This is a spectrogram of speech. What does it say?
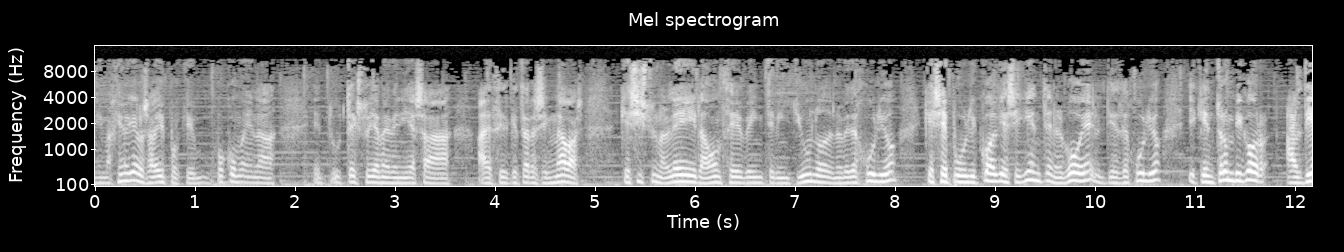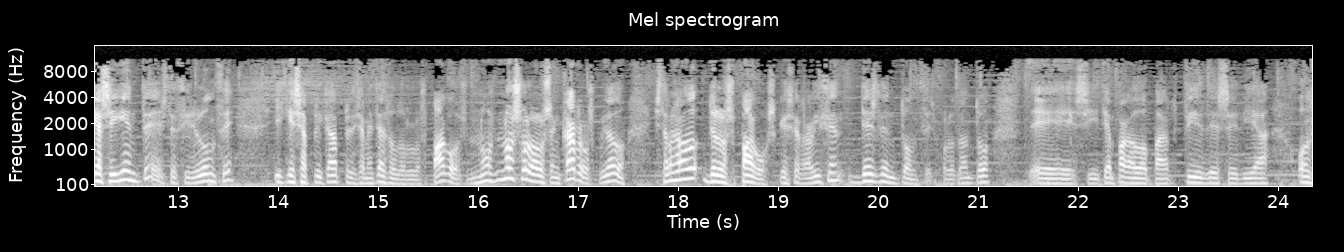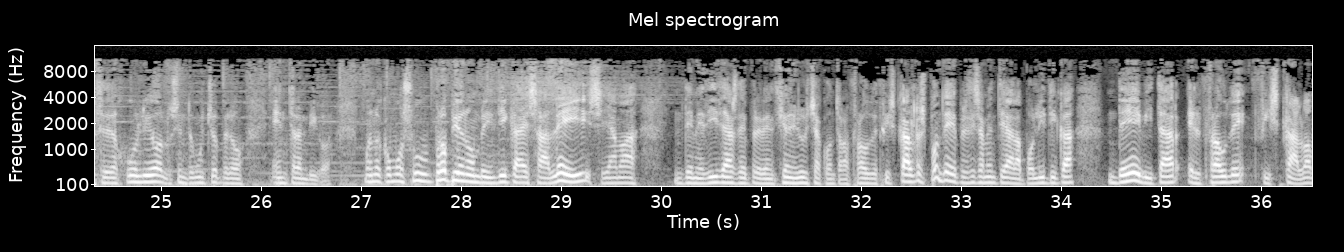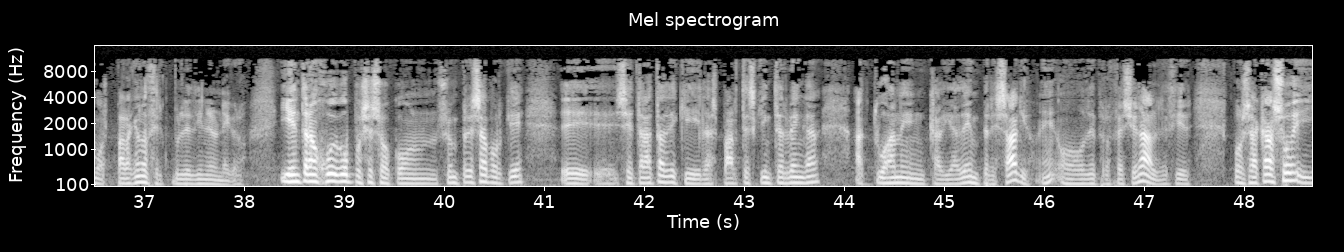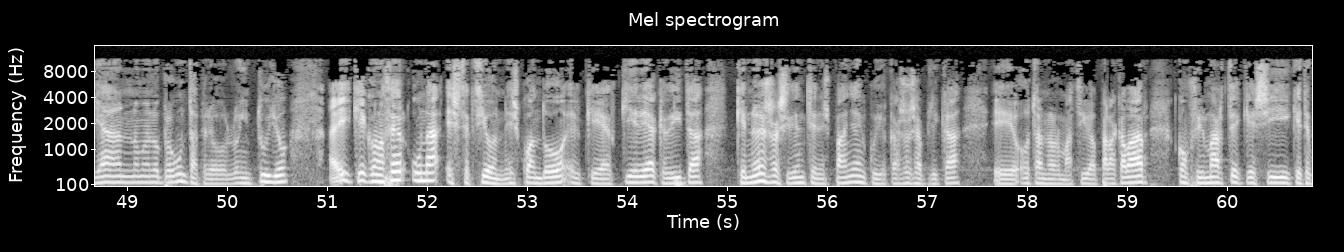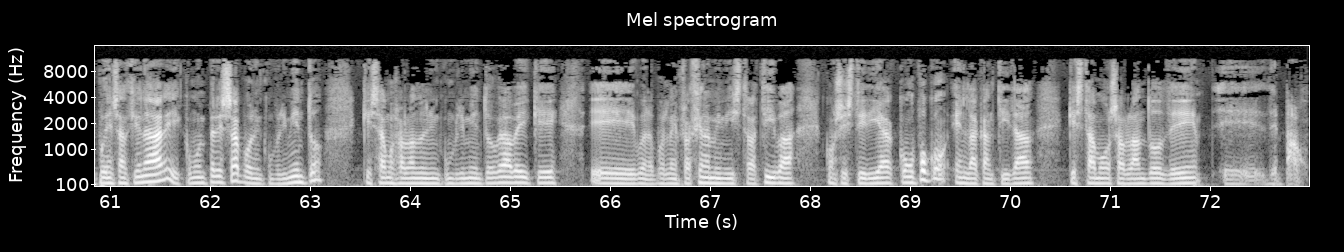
me imagino que ya lo sabéis, porque un poco en la en tu texto ya me venías a, decir que te resignabas, que existe una ley, la 11-2021 del 9 de julio, que se publicó al día siguiente en el BOE, el 10 de julio, y que entró en vigor al día siguiente, es decir, el 11, y que se aplica precisamente a todos los pagos, no, no solo a los encargos, cuidado, estamos hablando de los pagos que se realicen desde entonces. Por lo tanto, eh, si te han pagado a partir de ese día 11 de julio, lo siento mucho, pero entra en vigor. Bueno, como su propio nombre indica, esa ley se llama de medidas de prevención y lucha contra el fraude fiscal responde precisamente a la política de evitar el fraude fiscal, vamos, para que no circule dinero negro. Y entra en juego, pues eso, con su empresa porque eh, se trata de que las partes que intervengan actúan en calidad de empresario ¿eh? o de profesional. Es decir, por si acaso, y ya no me lo pregunta, pero lo intuyo, hay que conocer una excepción. Es cuando el que adquiere acredita que no es residente en España, en cuyo caso se aplica eh, otra normativa. Para acabar, confirmarte que sí, que te pueden sancionar y como empresa por incumplimiento, que estamos hablando de un incumplimiento grave y que, eh, bueno, pues la infracción administrativa consistiría como poco en la cantidad que estamos hablando de, eh, de pago.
